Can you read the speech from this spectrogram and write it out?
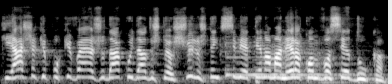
que acha que porque vai ajudar a cuidar dos teus filhos tem que se meter na maneira como você educa.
